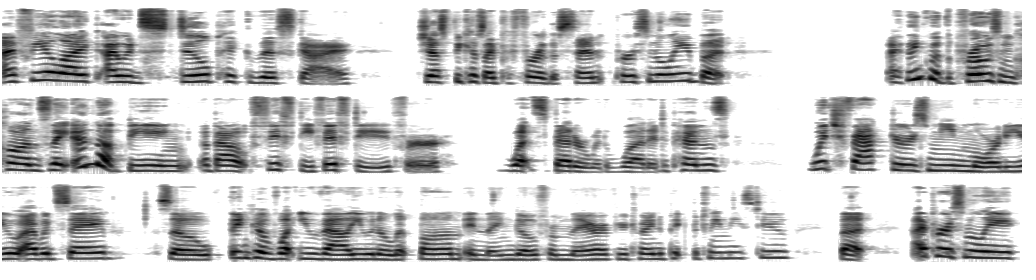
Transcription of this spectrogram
I feel like I would still pick this guy just because I prefer the scent personally, but I think with the pros and cons, they end up being about 50 50 for what's better with what. It depends which factors mean more to you, I would say. So think of what you value in a lip balm and then go from there if you're trying to pick between these two. But I personally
